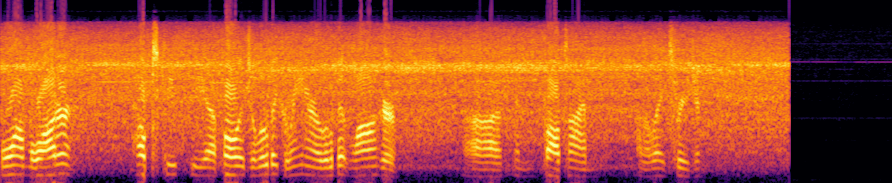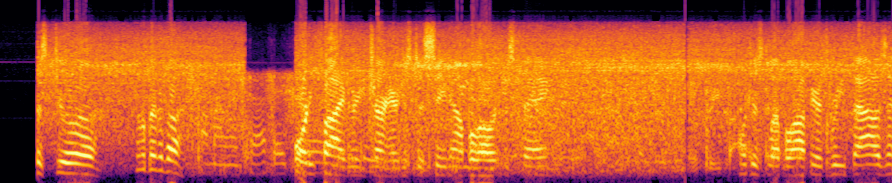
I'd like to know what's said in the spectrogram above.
warm water helps keep the uh, foliage a little bit greener, a little bit longer uh, in fall time on the lakes region. Just do a little bit of a 45 degree turn here just to see down below at this bay. We'll just level off here 3,000.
